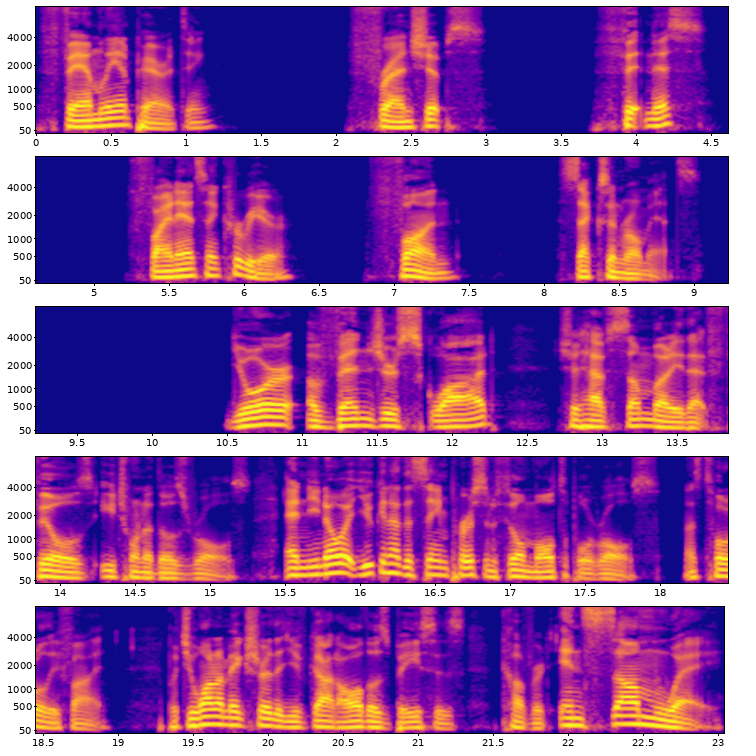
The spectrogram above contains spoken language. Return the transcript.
family and parenting, friendships, fitness, finance and career, fun, sex and romance. Your Avengers squad should have somebody that fills each one of those roles. And you know what? You can have the same person fill multiple roles. That's totally fine. But you want to make sure that you've got all those bases covered in some way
